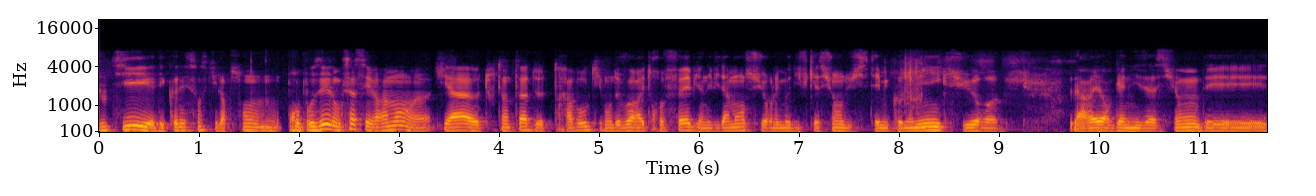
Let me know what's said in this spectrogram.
outils et des connaissances qui leur sont proposés. Donc ça, c'est vraiment euh, qu'il y a euh, tout un tas de travaux qui vont devoir être faits, bien évidemment, sur les modifications du système économique, sur la réorganisation des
